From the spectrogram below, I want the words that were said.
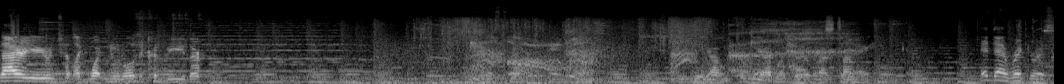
Now you're into like what noodles it could be either. Hit that Rikoris.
